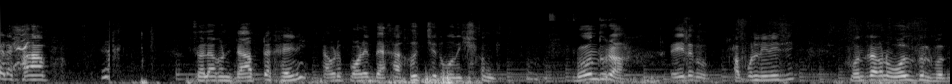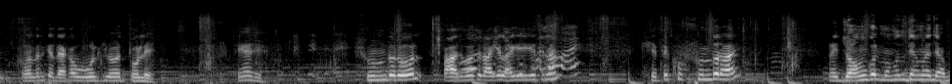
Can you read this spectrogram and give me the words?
এটা খারাপ। চলো এখন ডাবটা খাইনি তারপরে পরে দেখা হচ্ছে তোমাদের সঙ্গে। বন্ধুরা এই দেখো সাপল নিয়ে নিয়েছি। বন্ধুরা এখন ওল তুলবো তোমাদেরকে দেখাবো ওল কীভাবে তোলে। ঠিক আছে? সুন্দর ওল পাঁচ বছর আগে লাগিয়ে গেছিলাম। খেতে খুব সুন্দর হয়। মানে জঙ্গল মহল দিয়ে আমরা যাব।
